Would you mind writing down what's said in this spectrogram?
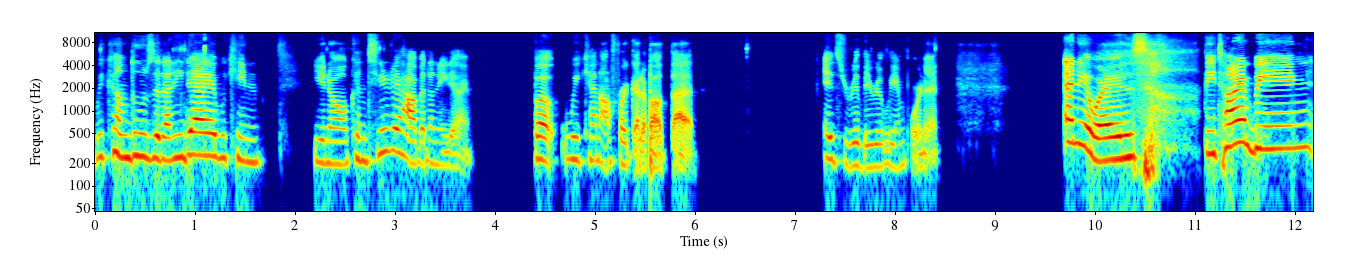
We can lose it any day. We can you know continue to have it any day but we cannot forget about that. It's really really important. Anyways the time being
